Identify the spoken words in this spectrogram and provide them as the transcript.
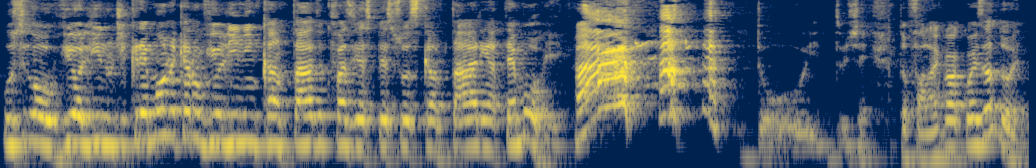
O, o, violino de Cremona, que era um violino encantado que fazia as pessoas cantarem até morrer. Doido, gente. Tô falando que é uma coisa doida.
